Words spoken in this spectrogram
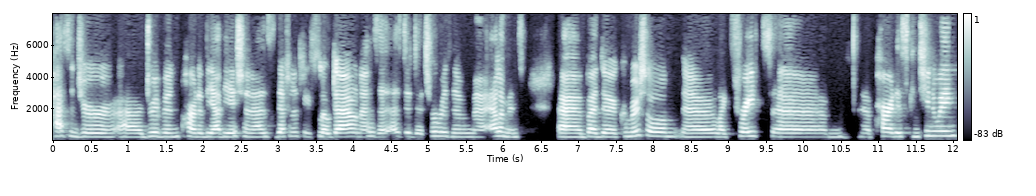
passenger uh, driven part of the aviation has definitely slowed down as, as did the tourism uh, element. Uh, but the commercial like freight um, part is continuing.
